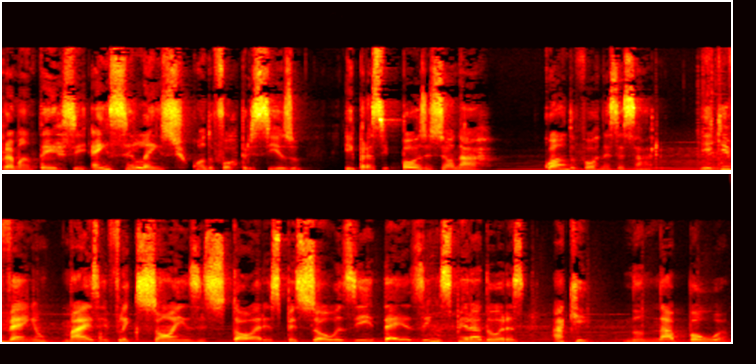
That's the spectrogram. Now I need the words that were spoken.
para manter-se em silêncio quando for preciso e para se posicionar quando for necessário. E que venham mais reflexões, histórias, pessoas e ideias inspiradoras aqui no Na Boa.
